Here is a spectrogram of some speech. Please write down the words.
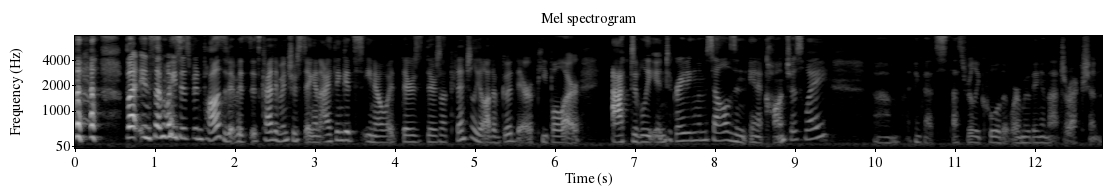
but in some ways it's been positive it's, it's kind of interesting and i think it's you know it, there's there's a potentially a lot of good there if people are actively integrating themselves in, in a conscious way um, i think that's that's really cool that we're moving in that direction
